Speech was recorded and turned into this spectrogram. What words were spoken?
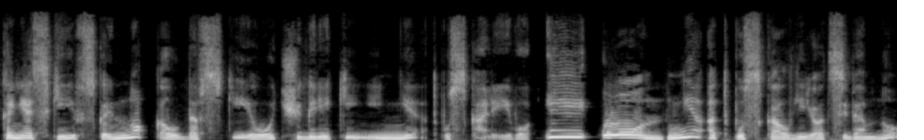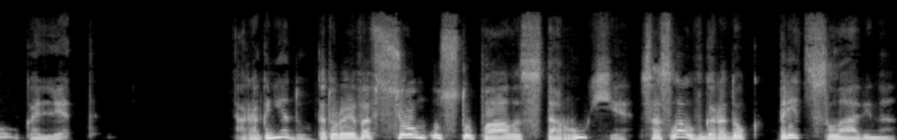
князь Киевской, но колдовские очи грекини не отпускали его, и он не отпускал ее от себя много лет. А Рогнеду, которая во всем уступала старухе, сослал в городок Предславина,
